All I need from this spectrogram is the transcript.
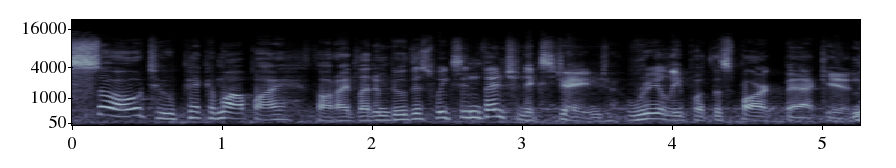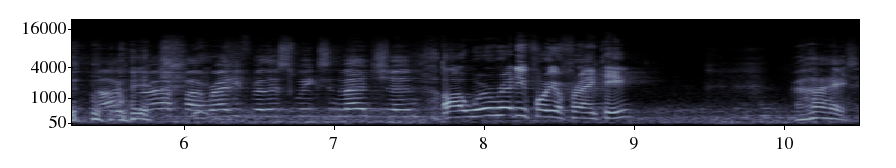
So, to pick him up, I thought I'd let him do this week's invention exchange. Really put the spark back in. Dr. F, I'm ready for this week's invention. Uh, we're ready for you, Frankie. Right.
